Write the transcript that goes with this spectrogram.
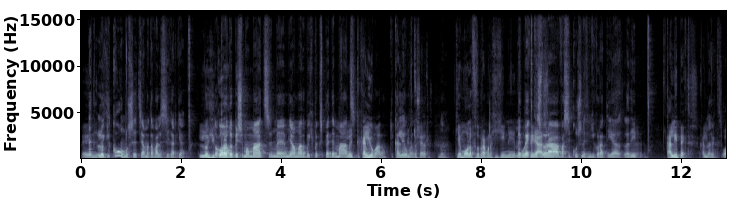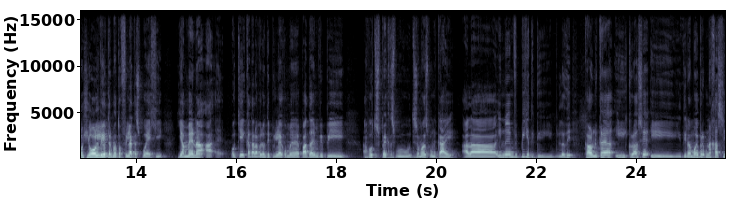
Ε, Εντάξει, Λογικό όμως έτσι, άμα τα βάλεις στη ζυγαριά. λογικό. Το πρώτο επίσημο ματς με μια ομάδα που έχει παίξει πέντε ματς. λογικά καλή ομάδα. Και καλή ομάδα. Εκτός έδρας. Ναι. Και με όλο αυτό το πράγμα να έχει γίνει. Με που παίκτες επηρεάζει. τώρα βασικούς στην εθνική Κροατία. Δηλαδή, Καλοί παίκτες. Καλοί Ναι. παίκτες. Όχι δηλαδή όλοι. ο τερματοφύλακας που έχει, για μένα. α, ε, Οκ, καταλαβαίνω ότι επιλέγουμε πάντα MVP από τους παίκτες της ομάδας που νικάει, αλλά είναι MVP για την Δηλαδή, κανονικά η Κροάσια, η Δυναμό έπρεπε να χάσει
